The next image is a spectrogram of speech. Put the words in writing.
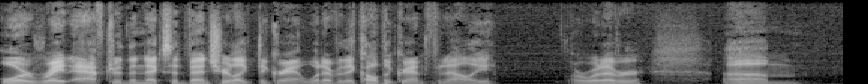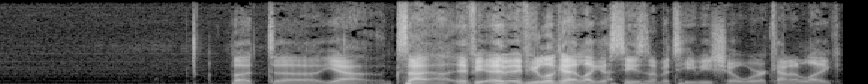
or right after the next adventure like the grand whatever they call the grand finale or whatever um but uh yeah if you if you look at like a season of a TV show where kind of like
